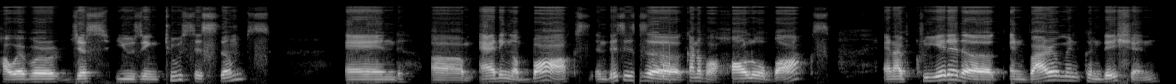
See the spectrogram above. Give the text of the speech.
however just using two systems and um, adding a box. And this is a kind of a hollow box. And I've created a environment condition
